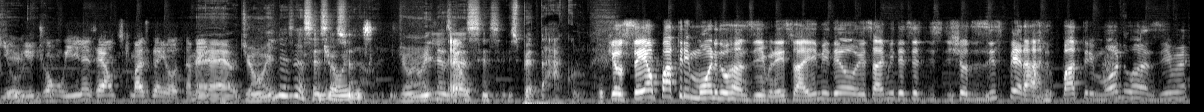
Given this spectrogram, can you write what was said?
E o, e o John Williams é um dos que mais ganhou também. É, o John Williams é sensacional. Williams. John Williams é, É. sens- espetáculo. O que eu sei é o patrimônio do Hans Zimmer. Isso aí me deu, isso aí me deixou, desesperado. O patrimônio do Hans Zimmer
